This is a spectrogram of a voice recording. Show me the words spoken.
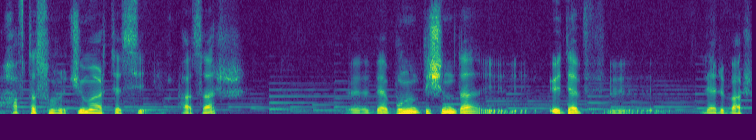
hafta sonu cumartesi, pazar e, ve bunun dışında e, ödevleri var.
